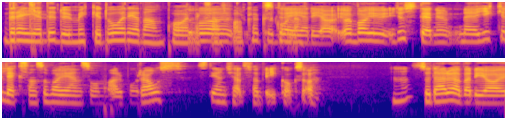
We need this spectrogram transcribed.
Drejade du mycket då redan på då, Leksands folkhögskola? drejade jag. jag var ju, just det, när- när jag gick i Leksand så var jag en sommar på Raus stenkärlsfabrik också. Mm. Så där övade jag,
